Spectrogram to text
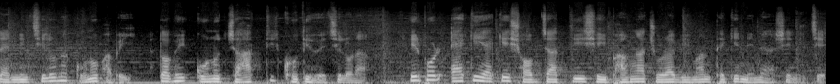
ল্যান্ডিং ছিল না কোনোভাবেই, তবে কোনো যাত্রীর ক্ষতি হয়েছিল না। এরপর একে একে সব যাত্রী সেই ভাঙা চোরা বিমান থেকে নেমে আসে নিচে।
